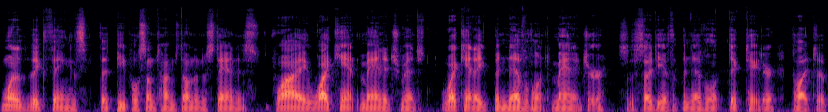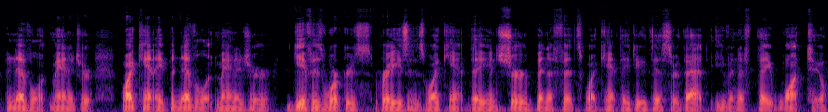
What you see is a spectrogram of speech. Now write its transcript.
one of the big things that people sometimes don't understand is why why can't management why can't a benevolent manager, so this idea of the benevolent dictator applied to a benevolent manager, why can't a benevolent manager give his workers raises? Why can't they ensure benefits? Why can't they do this or that, even if they want to?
